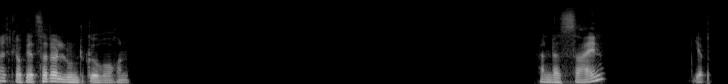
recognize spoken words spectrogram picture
ich glaube, jetzt hat er Lund gerochen. Kann das sein? Yep.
